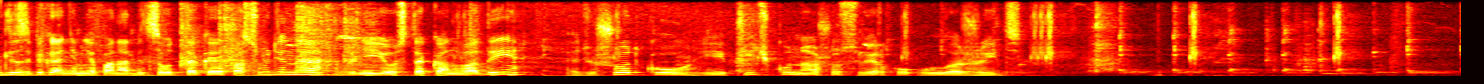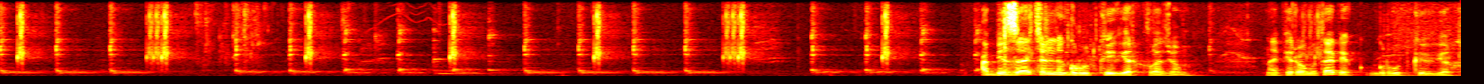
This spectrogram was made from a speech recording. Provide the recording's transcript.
Для запекания мне понадобится вот такая посудина, в нее стакан воды, решетку и птичку нашу сверху уложить. Обязательно грудкой вверх кладем. На первом этапе грудкой вверх.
